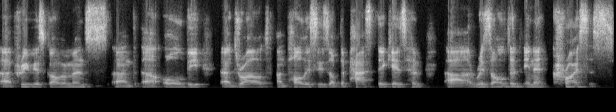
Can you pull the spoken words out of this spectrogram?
uh, previous governments and all the drought and policies of the past decades have resulted in a crisis,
